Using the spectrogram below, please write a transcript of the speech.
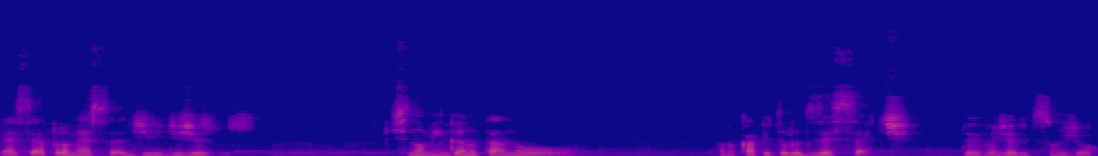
Essa é a promessa de, de Jesus. Se não me engano, está no, tá no capítulo 17 do Evangelho de São João.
